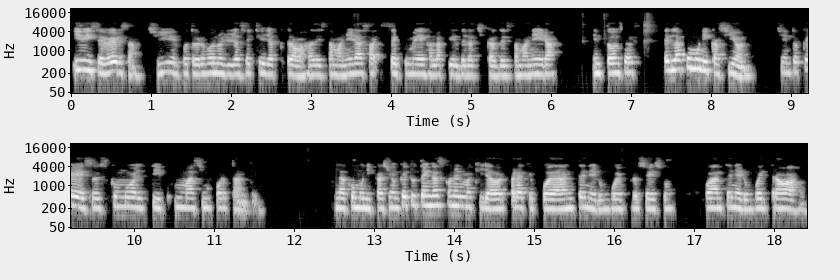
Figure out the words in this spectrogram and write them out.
y viceversa, ¿sí? El fotógrafo, no, yo ya sé que ella trabaja de esta manera, sé que me deja la piel de las chicas de esta manera. Entonces, es la comunicación. Siento que eso es como el tip más importante. La comunicación que tú tengas con el maquillador para que puedan tener un buen proceso, puedan tener un buen trabajo,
